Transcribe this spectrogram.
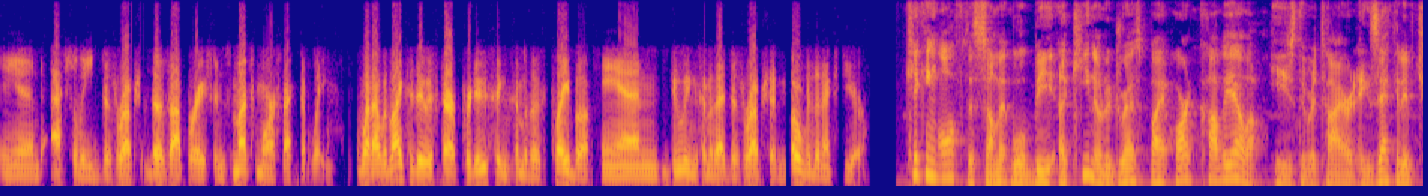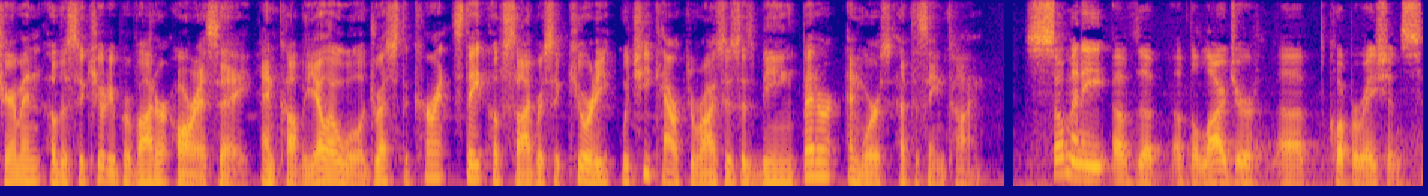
and actually disrupt those operations much more effectively. What I would like to do is start producing some of those playbooks and doing some of that disruption over the next year. Kicking off the summit will be a keynote address by Art Coviello. He's the retired executive chairman of the security provider RSA, and Coviello will address the current state of cybersecurity, which he characterizes as being better and worse at the same time. So many of the of the larger uh, corporations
